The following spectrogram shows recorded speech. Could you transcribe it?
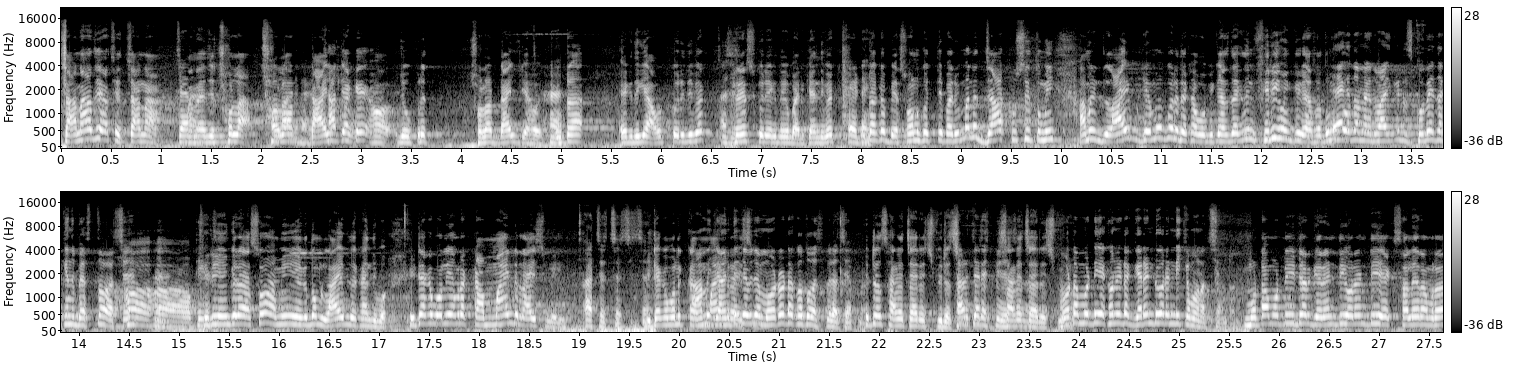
চানা যে আছে চানা। মানে যে ছোলা ছোলার যেটা, ডাইলটাকে হ্যাঁ যে উপরে ছোলার ডাইলটা হয় হ্যাঁ। ওটা একদিকে আউট করে দিবে আচ্ছা। ফ্রেশ করে একদিকে বাড়ি দিবে। ওটাকে বেসন করতে পারবি। মানে যা খুশি তুমি আমি লাইভ ডেমো করে দেখাবো বিকাশ একদিন ফ্রি হয়ে করে আসো। তুমি একদম একদম। আজকে খুবই কিন্তু ব্যস্ত আছে। হ্যাঁ হ্যাঁ। ফ্রি হয়ে করে আসো আমি একদম লাইভ দেখাই দিব। এটাকে বলি আমরা কম্বাইন্ড রাইস মিল আচ্ছা আচ্ছা আচ্ছা এটাকে বলি আমি জানতে চাই যে মোটরটা কত স্পিড আছে আপনার? এটা সাড়ে চার এইচপি আছে। সাড়ে চার স্পিড সাড়ে চার এইচপি মোটামুটি এখন এটা গ্যারান্টি ওয়ারেন্টি কেমন আছে মোটামুটি এটার গ্যারান্টি ওয়ারেন্টি এক সালের আমরা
